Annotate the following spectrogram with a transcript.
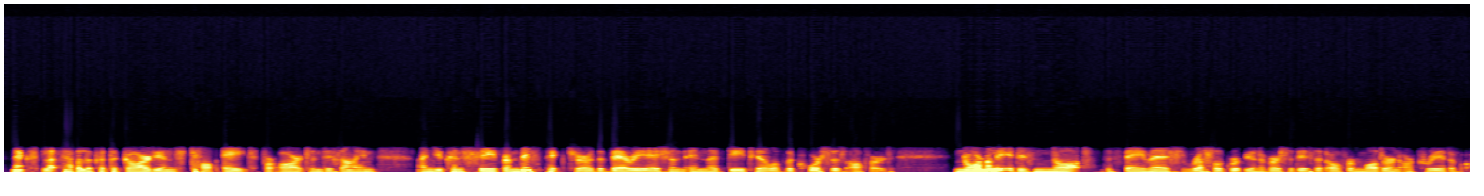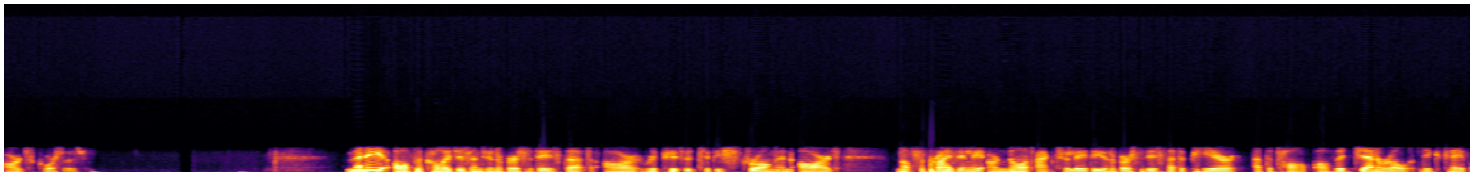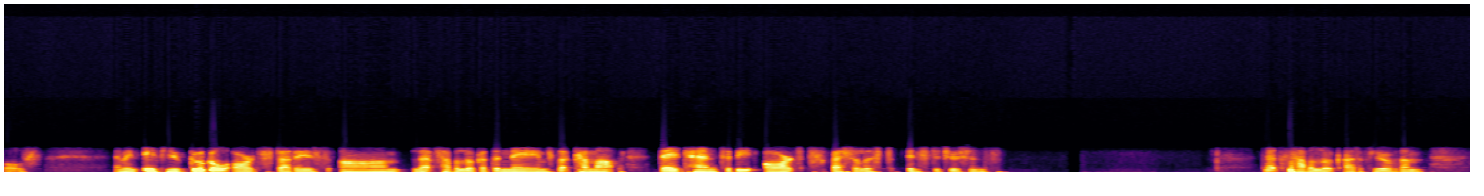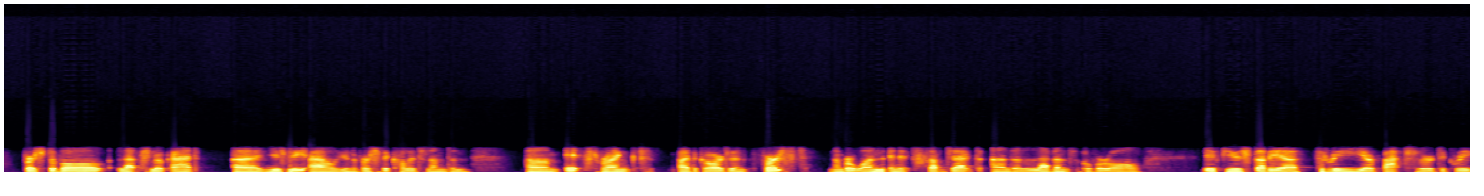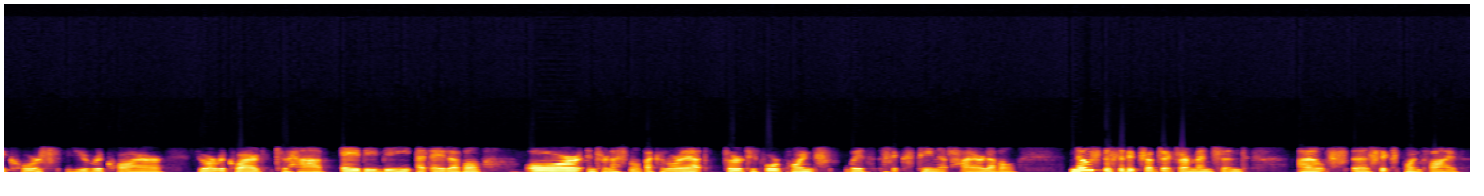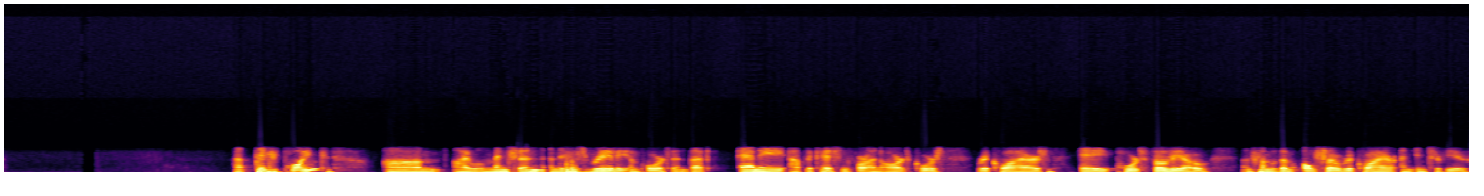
Next, let's have a look at the Guardian's top eight for art and design. And you can see from this picture the variation in the detail of the courses offered. Normally, it is not the famous Russell Group universities that offer modern or creative arts courses. Many of the colleges and universities that are reputed to be strong in art, not surprisingly, are not actually the universities that appear at the top of the general league tables. I mean, if you Google art studies, um, let's have a look at the names that come up. They tend to be art specialist institutions. Let's have a look at a few of them. First of all, let's look at uh, UCL, University College London. Um, it's ranked by The Guardian first, number one in its subject, and 11th overall. If you study a three-year bachelor degree course, you require you are required to have ABB at A level or International Baccalaureate, 34 points with 16 at higher level. No specific subjects are mentioned. IELTS uh, 6.5. At this point, um, I will mention, and this is really important, that any application for an art course requires a portfolio, and some of them also require an interview.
